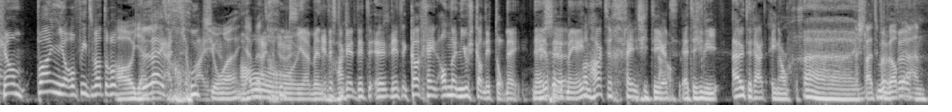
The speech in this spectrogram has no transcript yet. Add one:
champagne of iets wat erop Oh, jij lijkt. bent goed, jongen. Jij bent Oh, goed. jij bent dit, is hard- natuurlijk, dit, eh, dit kan geen ander nieuws kan dit toppen. Nee, nee, daar ben ik eh, mee eens. Van harte gefeliciteerd. Nou. Het is jullie uiteraard enorm gegaan. Eh, Daar sluit ik me wel bij aan.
